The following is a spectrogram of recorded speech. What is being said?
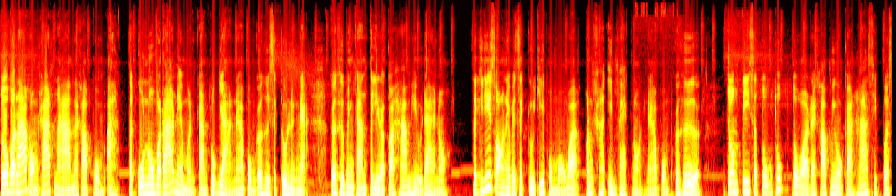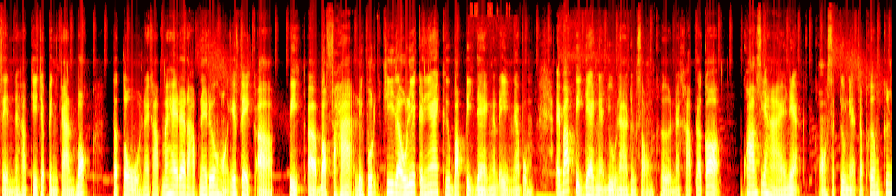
ตัวบาระของธาตุน้ำนะครับผมอะตระกูลโนบาระเนี่ยเหมือนกันทุกอย่างนะครับผมก็คือสกิลหนึ่งเนี่ยก็คือเป็นการตีแล้วก็ห้ามฮิลได้เนาะสกิลที่2เนี่ยเป็นสกิลที่ผมมองว่าค่อนข้างอิมแพกหน่อยนะครับผมก็คือโจมตีศัตรูทุกตัวนะครับมีโอกาส 50%นะครับที่จะเป็นการบล็อก ศัตรูนะครับไม่ให้ได้รับในเรื่องของเอฟเฟกต์ปีกบัฟฟ้า หรือพูดที่เราเรียกกันง่ายคือบัฟปีกแดงนั่นเองนะผมไอ้บัฟปีกแดงเนี่ยอยู่นานถึง2เทิร์นนะครับแล้วก็ความเสียหายเนี่ยของสกิลเนี่ยจะเพิ่มขึ้น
